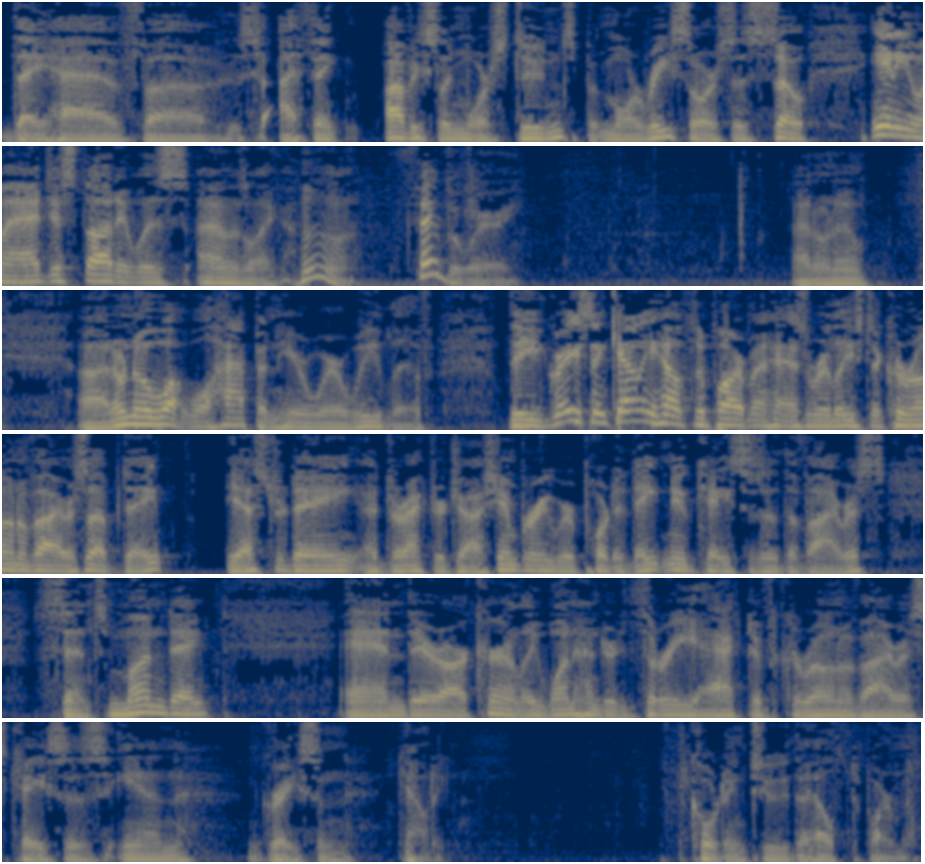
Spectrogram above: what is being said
They have, uh, I think, obviously more students, but more resources. So anyway, I just thought it was, I was like, huh, February. I don't know. I don't know what will happen here where we live. The Grayson County Health Department has released a coronavirus update. Yesterday, uh, Director Josh Embry reported eight new cases of the virus since Monday, and there are currently 103 active coronavirus cases in Grayson County, according to the health department.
